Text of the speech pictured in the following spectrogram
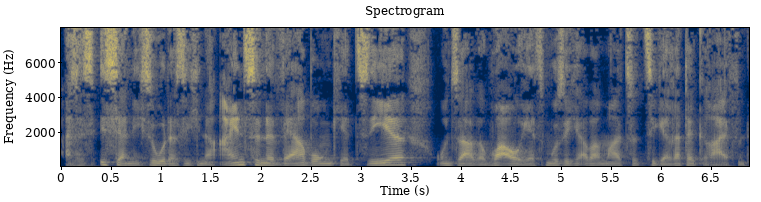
Also es ist ja nicht so, dass ich eine einzelne Werbung jetzt sehe und sage, wow, jetzt muss ich aber mal zur Zigarette greifen,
